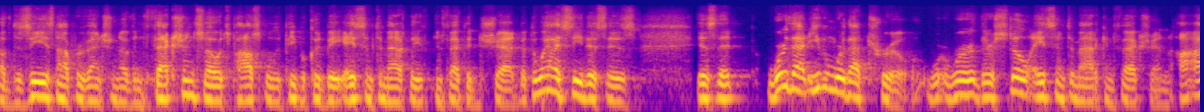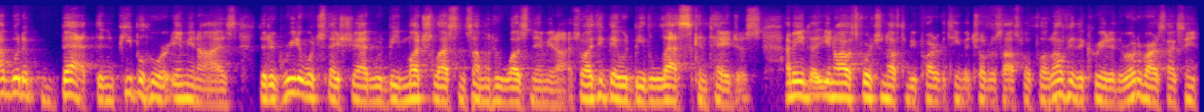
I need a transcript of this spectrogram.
of disease, not prevention of infection. So, it's possible that people could be asymptomatically infected shed. But the way I see this is, is that were that even were that true, were, were still asymptomatic infection, I, I would bet that in people who are immunized, the degree to which they shed would be much less than someone who wasn't immunized. So I think they would be less contagious. I mean, you know, I was fortunate enough to be part of a team at Children's Hospital Philadelphia that created the rotavirus vaccine.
